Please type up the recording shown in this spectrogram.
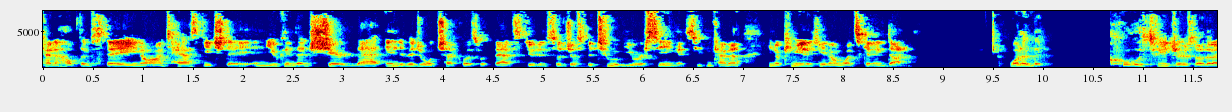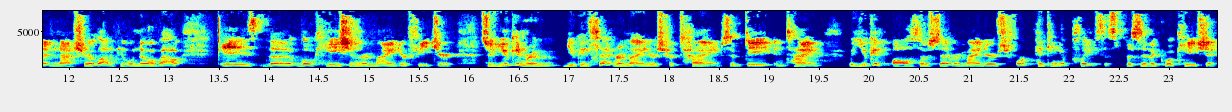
kind of help them stay, you know, on task each day. And you can then share that individual checklist with that student. So just the two of you are seeing it. So you can kind of, you know, communicate on what's getting done. One of the coolest features though that I'm not sure a lot of people know about is the location reminder feature. So you can rem- you can set reminders for time, so date and time, but you can also set reminders for picking a place, a specific location.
